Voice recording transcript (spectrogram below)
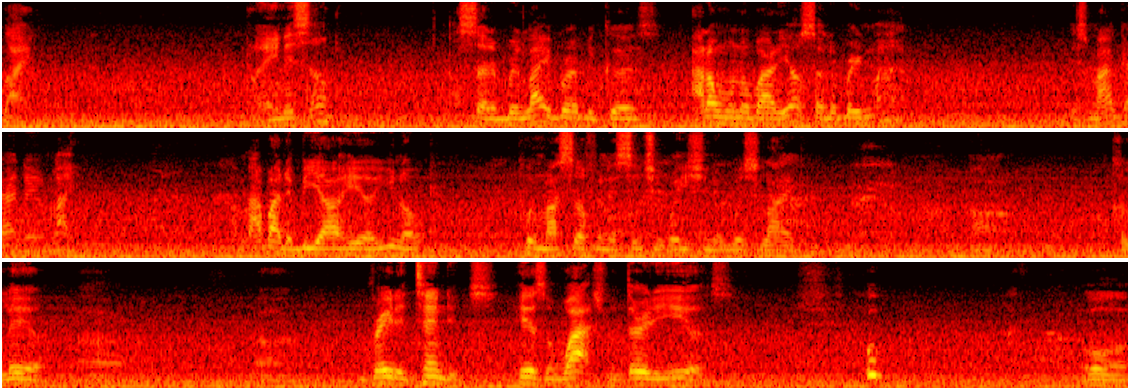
Like, plain and simple. I celebrate life, bro, because I don't want nobody else celebrating mine. It's my goddamn life. I'm not about to be out here, you know, putting myself in a situation in which, like, um, Khalil, uh, uh, great attendance. Here's a watch for 30 years. Or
